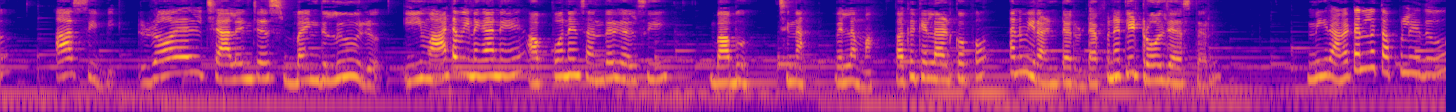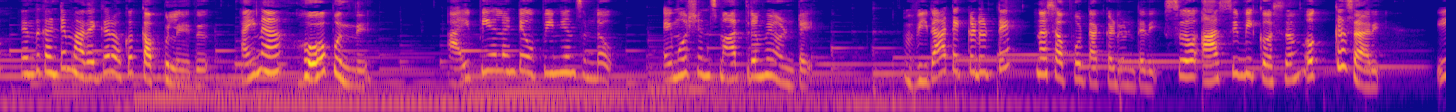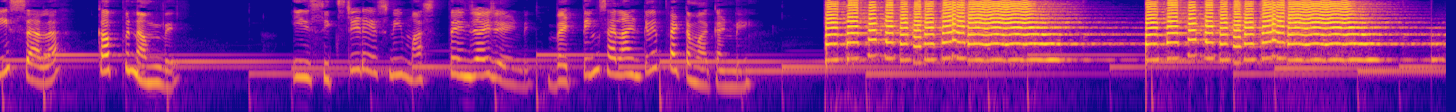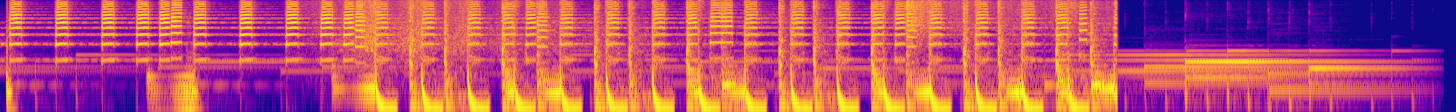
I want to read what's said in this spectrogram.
ఆర్సీబీ రాయల్ ఛాలెంజర్స్ బెంగళూరు. ఈ మాట వినగానే అపోనెంట్స్ అందరు కలిసి బాబు చిన్న వెళ్ళమ్మా పక్కకి వెళ్ళి ఆడుకోపో అని మీరు అంటారు. డెఫినెట్లీ ట్రోల్ చేస్తారు. మీరు అనటంలో తప్పు లేదు. ఎందుకంటే మా దగ్గర ఒక కప్పు లేదు. అయినా హోప్ ఉంది. ఐపీఎల్ అంటే ఒపీనియన్స్ ఉండవు. ఎమోషన్స్ మాత్రమే ఉంటాయి. విరాట్ ఎక్కడుంటే నా సపోర్ట్ అక్కడ ఉంటుంది. సో ఆర్సీబీ కోసం ఒక్కసారి ఈ సల కప్పు నమ్దే. ఈ సిక్స్టీ డేస్ని మస్త్ ఎంజాయ్ చేయండి. బెట్టింగ్స్ అలాంటివి పెట్టమాకండి.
